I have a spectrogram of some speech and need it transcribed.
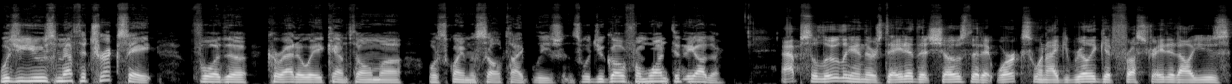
would you use methotrexate for the keratoacanthoma or squamous cell type lesions? Would you go from one to the other? Absolutely, and there's data that shows that it works. When I really get frustrated, I'll use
